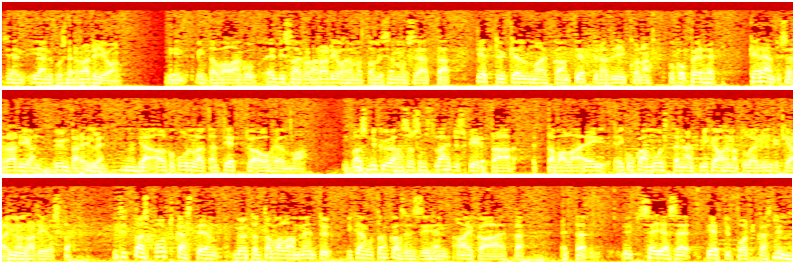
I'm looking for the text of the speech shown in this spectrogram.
siihen ihan niin kuin siihen radioon, niin, niin tavallaan kun entisaikoina radio-ohjelmat oli semmoisia, että tiettyyn kellonaikaan, tiettynä viikkona koko perhe kerääntyi sen radion ympärille mm. ja alkoi kuunnella jotain tiettyä ohjelmaa. Mutta taas nykyään se on semmoista lähetysvirtaa, että tavallaan ei, ei kukaan muista enää, että mikä ohjelma tulee mihinkäkin aikaan mm. radiosta. Mutta sitten taas podcastien myötä on tavallaan menty ikään kuin takaisin siihen aikaan, että, että nyt se ja se tietty podcasti mm.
